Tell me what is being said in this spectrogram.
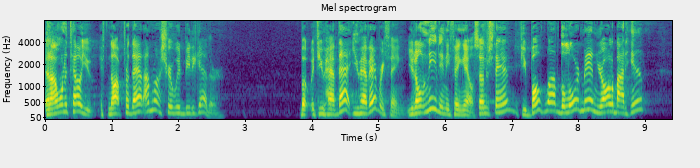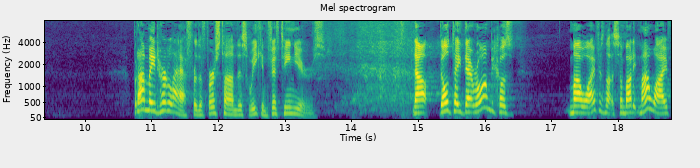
And I want to tell you, if not for that, I'm not sure we'd be together. But if you have that, you have everything. You don't need anything else. Understand? If you both love the Lord, man, you're all about Him. But I made her laugh for the first time this week in 15 years. Now, don't take that wrong because my wife is not somebody, my wife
